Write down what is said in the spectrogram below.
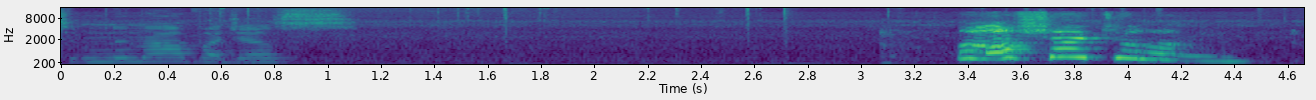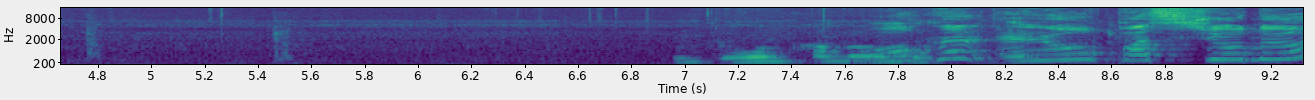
şimdi ne yapacağız? Lan aşağı itiyorlar beni. Volkan'da oldu. Volkan eropasyonu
